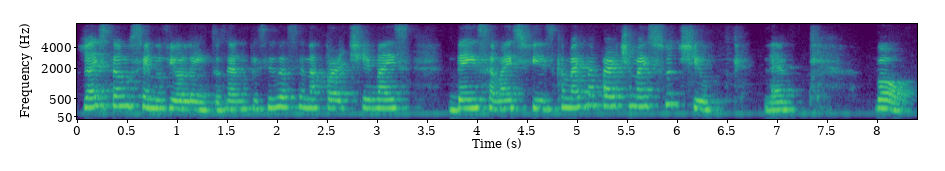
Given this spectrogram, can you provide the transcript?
já estamos sendo violentos, né? Não precisa ser na parte mais densa, mais física, mas na parte mais sutil, né? Bom,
